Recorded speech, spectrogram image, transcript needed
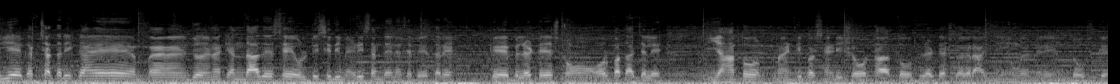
ये एक अच्छा तरीका है जो है ना कि अंदाजे से उल्टी सीधी मेडिसिन देने से बेहतर है कि ब्लड टेस्ट हों और पता चले। यहाँ तो 90 परसेंट ही श्योर था तो ब्लड टेस्ट वगैरह आज नहीं हुए मेरे इन डॉग्स के।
